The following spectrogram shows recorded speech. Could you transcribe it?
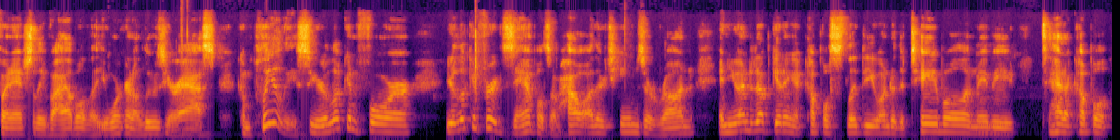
financially viable, that you weren't going to lose your ass completely. So you're looking for you're looking for examples of how other teams are run, and you ended up getting a couple slid to you under the table, and maybe had a couple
